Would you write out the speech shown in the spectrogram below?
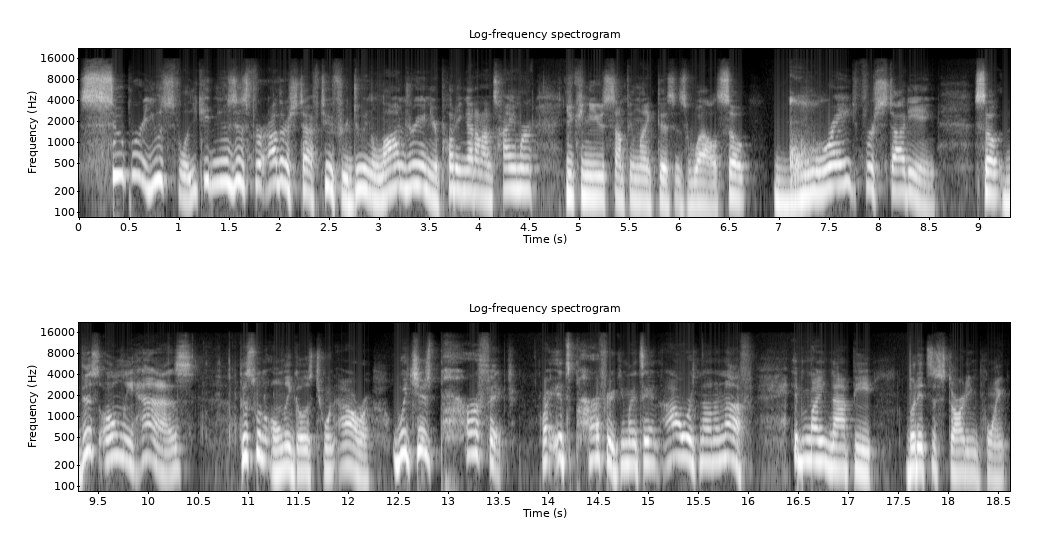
Super useful. You can use this for other stuff too. If you're doing laundry and you're putting it on a timer, you can use something like this as well. So great for studying. So this only has, this one only goes to an hour, which is perfect, right? It's perfect. You might say an hour is not enough. It might not be but it's a starting point.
